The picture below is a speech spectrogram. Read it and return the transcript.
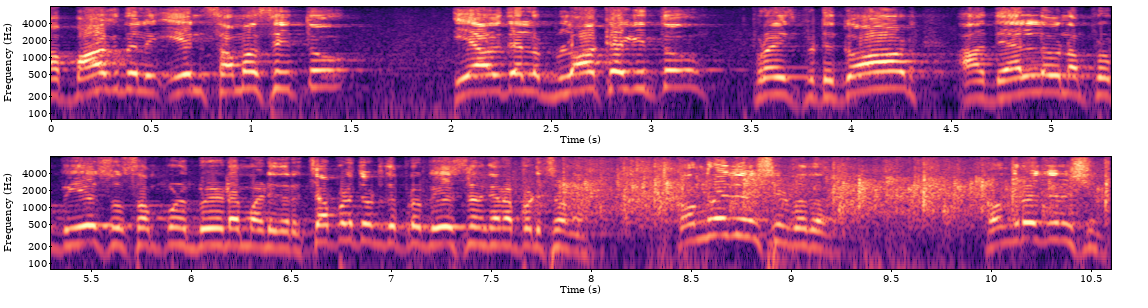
ಆ ಭಾಗದಲ್ಲಿ ಏನು ಸಮಸ್ಯೆ ಇತ್ತು ಯಾವುದೆಲ್ಲ ಬ್ಲಾಕ್ ಆಗಿತ್ತು ಪ್ರೈಸ್ ಬಿಟ್ಟು ಗಾಡ್ ಅದೆಲ್ಲವೂ ನಮ್ಮ ಪ್ರಭು ಯೇಸು ಸಂಪೂರ್ಣ ಬಿಡುಗಡೆ ಮಾಡಿದ್ದಾರೆ. ಚಪ್ಪಳೆ ತೊಡೆದು ಪ್ರಭು ಯೇಸುನ ಗಣಪಡಿಸೋಣ ಕಂಗ್ರ್ಯಾಚುಲೇಷನ್ ಬದ ಕಾಂಗ್ರ್ಯಾಚುಲೇಷನ್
